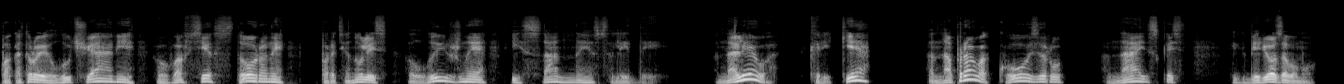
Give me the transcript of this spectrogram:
по которой лучами во все стороны протянулись лыжные и санные следы. Налево — к реке, направо — к озеру, наискось — к березовому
